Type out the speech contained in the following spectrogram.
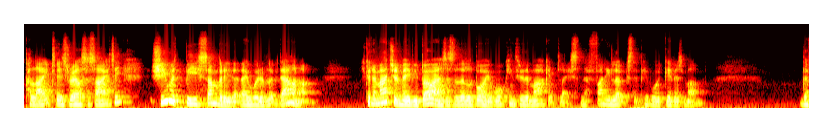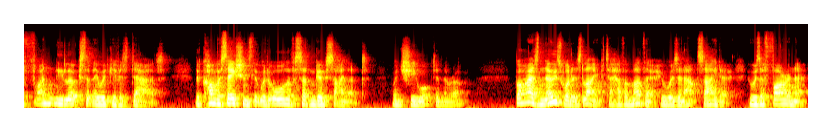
polite Israel society, she would be somebody that they would have looked down on. You can imagine maybe Boaz as a little boy walking through the marketplace and the funny looks that people would give his mum, the funny looks that they would give his dad, the conversations that would all of a sudden go silent when she walked in the room. Boaz knows what it's like to have a mother who was an outsider, who was a foreigner,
